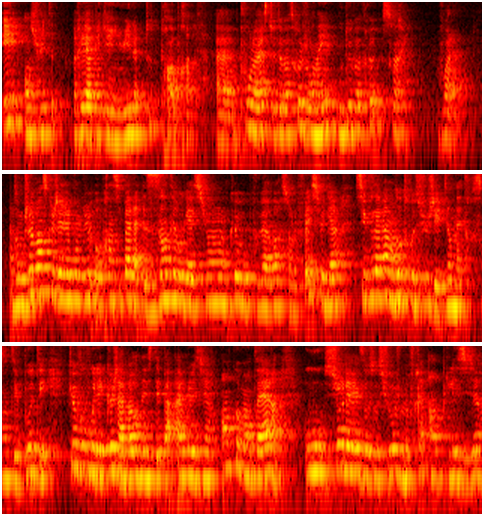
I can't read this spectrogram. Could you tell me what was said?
et ensuite réappliquer une huile toute propre euh, pour le reste de votre journée ou de votre soirée. Voilà. Donc je pense que j'ai répondu aux principales interrogations que vous pouvez avoir sur le face yoga. Si vous avez un autre sujet, bien-être, santé, beauté, que vous voulez que j'aborde, n'hésitez pas à me le dire en commentaire ou sur les réseaux sociaux, je me ferai un plaisir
